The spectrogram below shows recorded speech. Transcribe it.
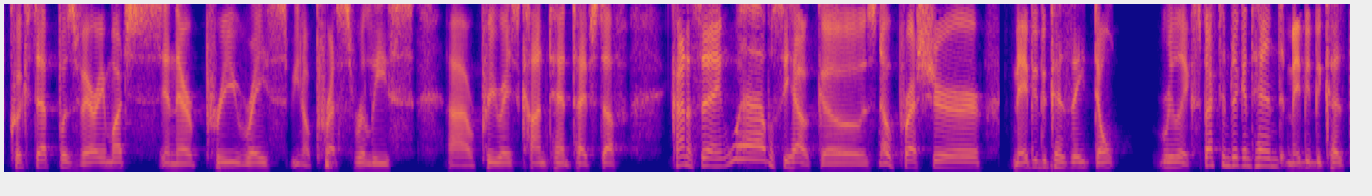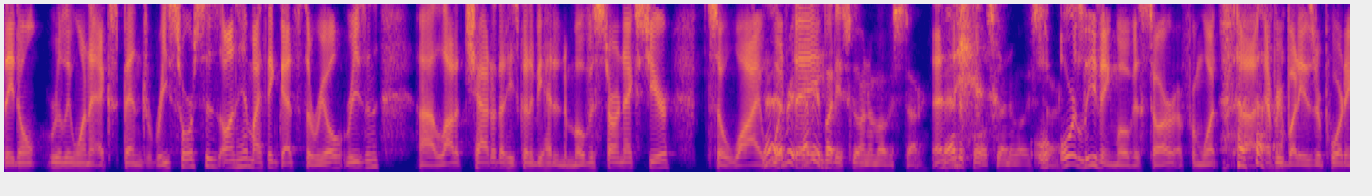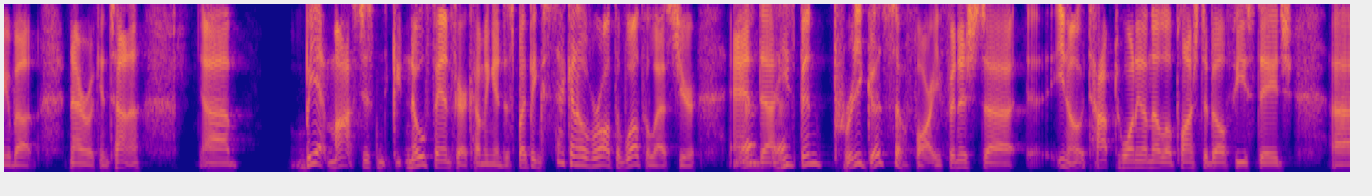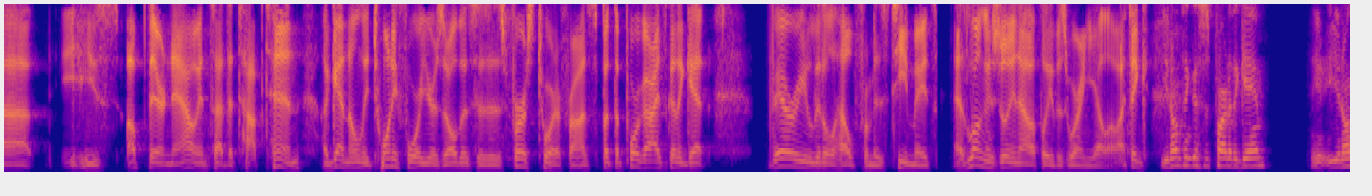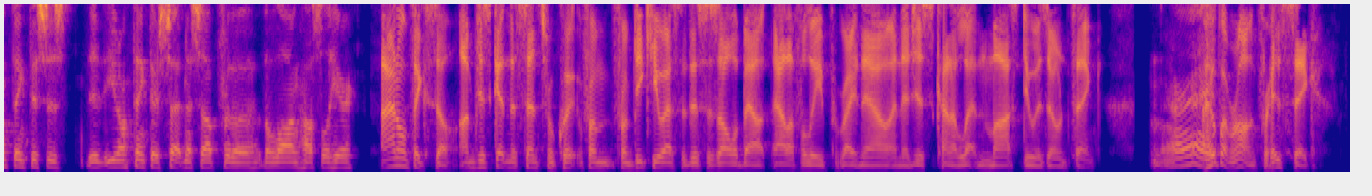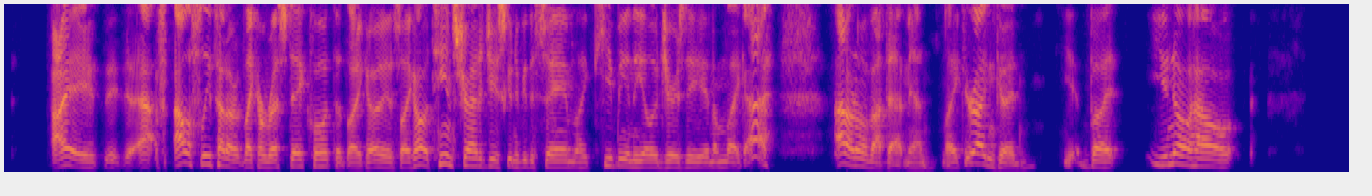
Quickstep was very much in their pre-race, you know, press release, uh, pre-race content type stuff kind of saying, well, we'll see how it goes. No pressure. Maybe because they don't really expect him to contend. Maybe because they don't really want to expend resources on him. I think that's the real reason. Uh, a lot of chatter that he's going to be headed to Movistar next year. So why yeah, would every, they? Everybody's going to Movistar. Van der Poel's going to Movistar. Or, or leaving Movistar, from what uh, everybody is reporting about Nairo Quintana. Uh, but yeah, Mas just no fanfare coming in, despite being second overall at the Vuelta last year, and yeah, uh, yeah. he's been pretty good so far. He finished, uh, you know, top twenty on the La Planche des Belles Filles stage. Uh, he's up there now inside the top ten. Again, only twenty four years old. This is his first Tour de France, but the poor guy's going to get very little help from his teammates as long as Julian Alaphilippe is wearing yellow. I think you don't think this is part of the game. You don't think this is? You don't think they're setting us up for the the long hustle here? I don't think so. I'm just getting the sense from quick from from DQS that this is all about Alaphilippe right now, and they're just kind of letting Mas do his own thing. All right. I hope I'm wrong for his sake. I Alaphilippe had a like a rest day quote that like oh it's like oh team strategy is going to be the same like keep me in the yellow jersey and I'm like ah I don't know about that man like you're riding good yeah, but you know how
